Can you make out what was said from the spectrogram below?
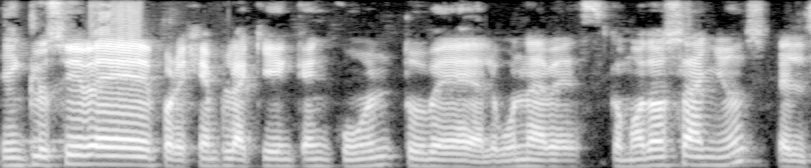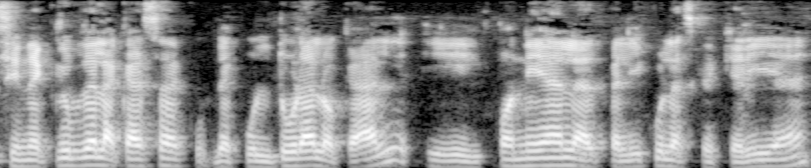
Inclusive, por ejemplo, aquí en Cancún tuve alguna vez, como dos años, el Cineclub de la Casa de Cultura local y ponía las películas que quería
